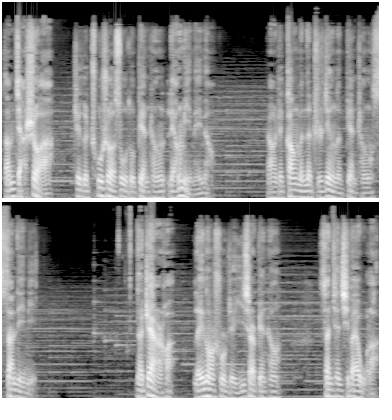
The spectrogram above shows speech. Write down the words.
咱们假设啊，这个出射速度变成两米每秒，然后这肛门的直径呢变成三厘米，那这样的话，雷诺数就一下变成三千七百五了。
